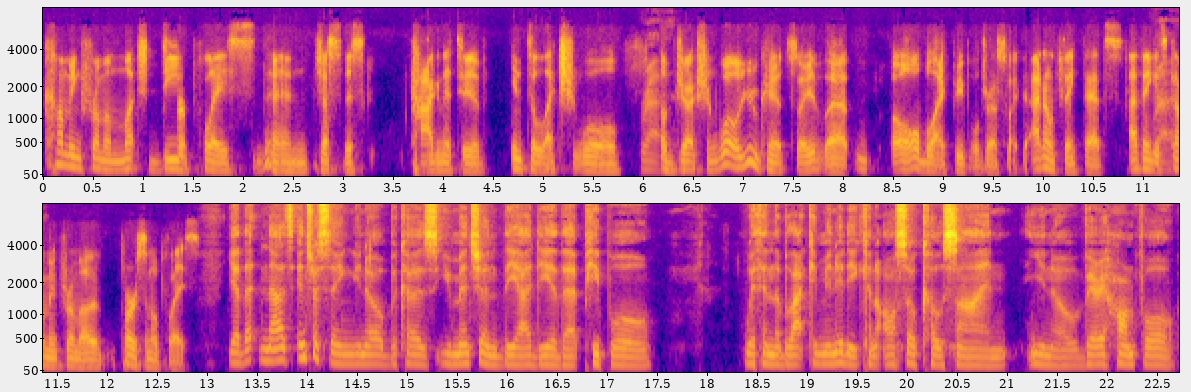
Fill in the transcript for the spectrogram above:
coming from a much deeper place than just this cognitive intellectual right. objection. Well, you can't say that all black people dress like that. I don't think that's. I think right. it's coming from a personal place. Yeah, that now it's interesting, you know, because you mentioned the idea that people within the black community can also co-sign, you know, very harmful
